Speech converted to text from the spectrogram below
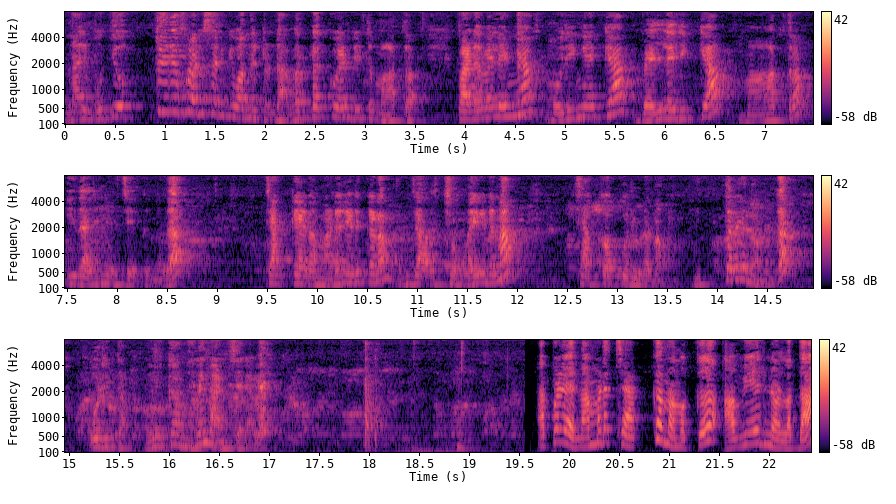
എന്നാലും പുതിയ ഒത്തിരി ഫ്രണ്ട്സ് എനിക്ക് വന്നിട്ടുണ്ട്. അവരുടെ വേണ്ടിയിട്ട് മാത്രം. പടവലങ്ങ മുരിങ്ങയ്ക്ക വെള്ളരിക്ക മാത്രം ഇത് അരിഞ്ഞു വെച്ചേക്കുന്നത്. ചക്കയുടെ മടലെടുക്കണം. അഞ്ചാറ് ചുളയിടണം. ചക്കക്കുരു ഇടണം ഇത്രയും നമുക്ക് ഒരുക്കാം. ഒരുക്കാൻ നേരം കാണിച്ചു തരാവേ. അപ്പോഴേ നമ്മുടെ ചക്ക നമുക്ക് അവിയലിനുള്ളതാ.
